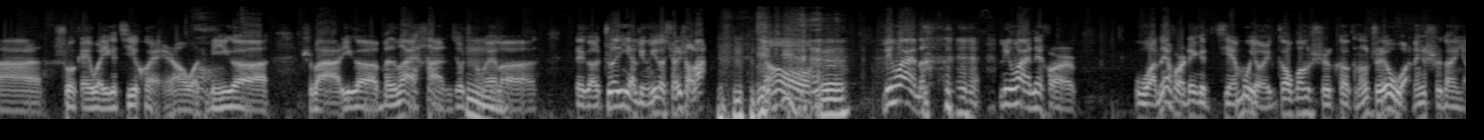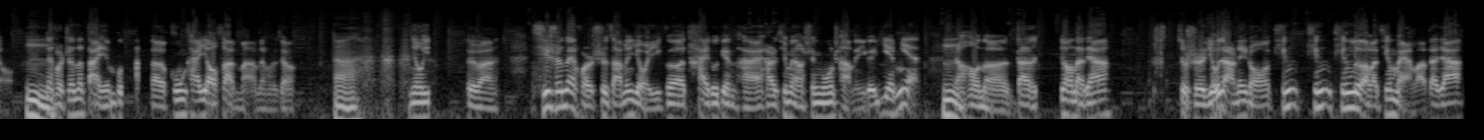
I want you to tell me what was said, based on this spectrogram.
啊，说给我一个机会，然后我这么一个、是吧，一个门外汉就成为了这个专业领域的选手了。然后另外呢，另外那会儿我那会儿那个节目有一个高光时刻，可能只有我那个时段有。嗯那会儿真的大言不惭呃公开要饭嘛，那会儿叫啊，牛一，对吧？其实那会儿是咱们有一个态度电台还是听不了声工厂的一个页面，嗯然后呢，大希望大家就是有点那种听听听乐了、听美了，大家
